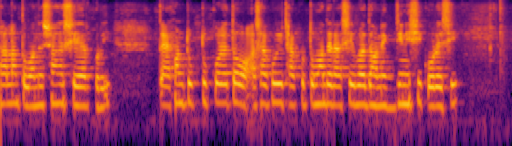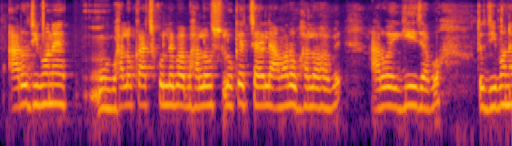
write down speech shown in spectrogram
ভাবলাম তোমাদের সঙ্গে শেয়ার করি। তো এখন টুকটুক করে তো আশা করি ঠাকুর তোমাদের আশীর্বাদে অনেক জিনিসই করেছি। আরও জীবনে ভালো কাজ করলে বা ভালো লোকের চাইলে আমারও ভালো হবে, আরও এগিয়ে যাব। তো জীবনে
